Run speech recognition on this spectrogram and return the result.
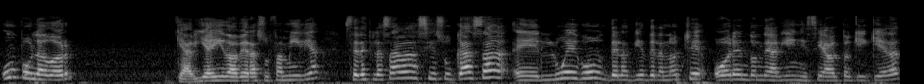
un poblador que había ido a ver a su familia, se desplazaba hacia su casa eh, luego de las 10 de la noche, hora en donde había iniciado el toque y queda,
